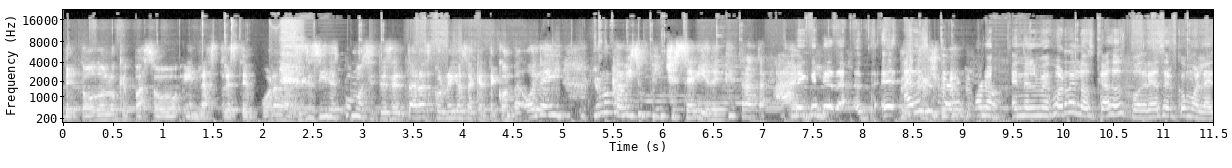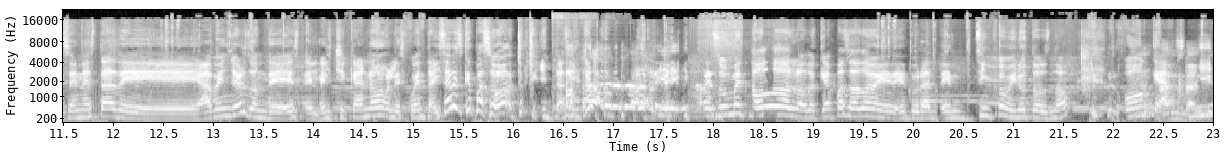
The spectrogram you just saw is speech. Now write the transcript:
de todo lo que pasó en las tres temporadas. Es decir, es como si te sentaras con ellos a que te contaran, oye, yo nunca vi su pinche serie, ¿de qué trata? ¿De qué trata? Eh, bueno, en el mejor de los casos podría ser como la escena esta de Avengers, donde el, chicano les cuenta, ¿y sabes qué pasó? Y, resume todo lo, que ha pasado durante, en cinco minutos ¿no? Supongo que así,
